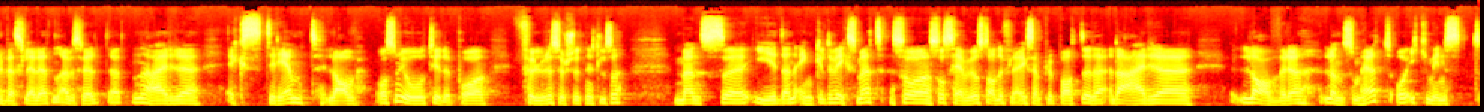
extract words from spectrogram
arbeidsledigheten. Arbeidsledigheten er eh, ekstremt lav, og som jo tyder på full ressursutnyttelse. Mens i den enkelte virksomhet så, så ser vi jo stadig flere eksempler på at det, det er lavere lønnsomhet, og ikke minst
